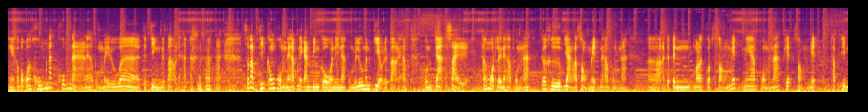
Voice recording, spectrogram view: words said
เห็นเขาบอกว่าคุ้มนักคุ้มหนานะครับ ผมไม่รู้ว่าจะจริงหรือเปล่านะฮะสำหรับทริคของผมนะครับในการบิงโกวันนี้นะผมไม่รู้มันเกี่ยวหรือเปล่านะครับ ผมจะใส่ทั้งหมดเลยนะครับ ผมนะก็คืออย่างละ 2 เม็ดนะครับ ผมนะอาจจะเป็นมรกต2เม็ดนะครับผมนะเพชร2เม็ดทับทิม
